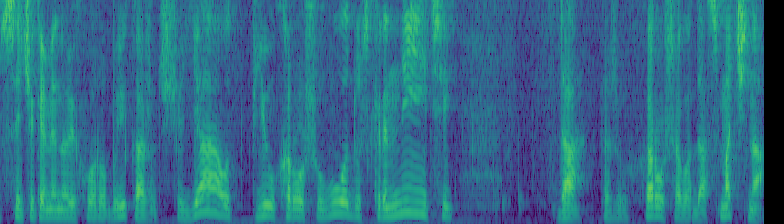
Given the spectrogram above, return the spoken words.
з сечокам'яною хворобою і кажуть, що я от п'ю хорошу воду з криниці. Да, кажу, хороша вода, смачна.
